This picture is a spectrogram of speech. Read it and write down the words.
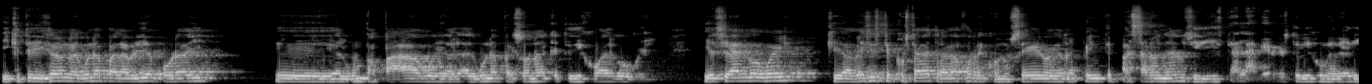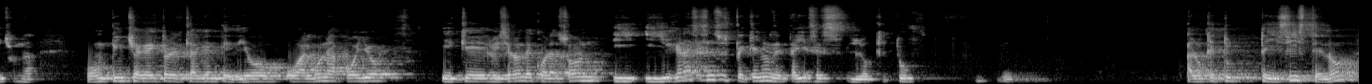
y que te dijeron alguna palabrilla por ahí, eh, algún papá, güey, alguna persona que te dijo algo, güey y ese algo, güey, que a veces te costaba trabajo reconocer o de repente pasaron años y dijiste, a la verga, este viejo me había dicho una, o un pinche Gatorade que alguien te dio, o algún apoyo y que lo hicieron de corazón y, gracias a esos pequeños detalles es lo que tú, a lo que tú te hiciste, ¿no?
